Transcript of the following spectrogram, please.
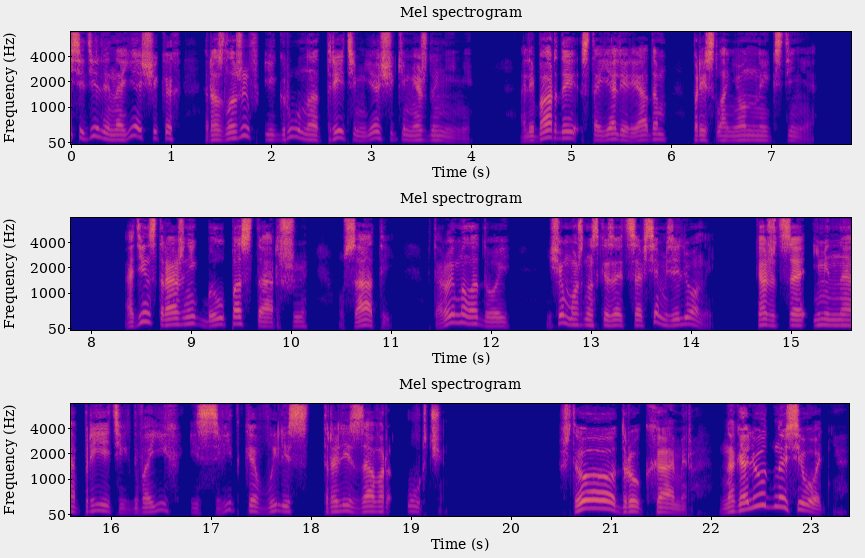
сидели на ящиках, разложив игру на третьем ящике между ними. Алибарды стояли рядом, прислоненные к стене. Один стражник был постарше, усатый, второй молодой, еще, можно сказать, совсем зеленый. Кажется, именно при этих двоих из свитка вылез троллизавр Урчин. «Что, друг Хаммер, многолюдно сегодня?»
